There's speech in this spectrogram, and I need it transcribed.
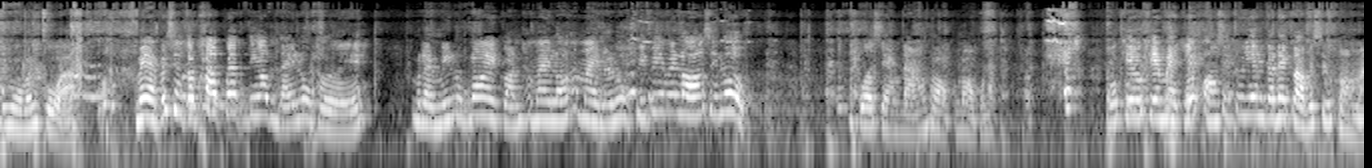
พี่หมูมันกลัว แม่ไปซื้อกับข้าวแป๊บเดียวไหนลูกเอ๋ยเมื่อไหร่มีลูกน้อยก่อนทำไมร้องทำไมล่ะลูกพี่พี่ไม่ร้องสิลูก กลัวเสียงดังถอกหนอกนะโอเคโอเคแม่เก็บของใส่ตู้เย็นก็ได้กลับไปซื้อของไหม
